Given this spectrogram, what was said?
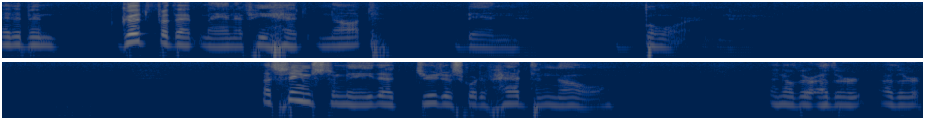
It had been good for that man if he had not been born. That seems to me that Judas would have had to know. I know there are other, other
